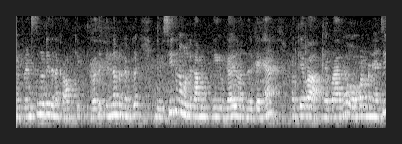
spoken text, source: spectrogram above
என் ஃப்ரெண்ட்ஸுங்கள்ட்ட இதை நான் காமிக்க அதாவது பின் நம்பர் காமிக்கல இந்த விஷயத்தை நான் உங்கள்கிட்ட காமிக்கிறதுக்காக வந்திருக்கேங்க. ஓகேவா இங்கே பாருங்கள் ஓப்பன் பண்ணியாச்சு.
